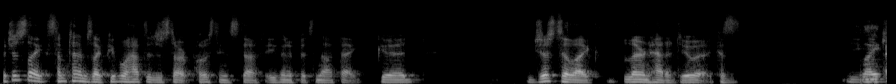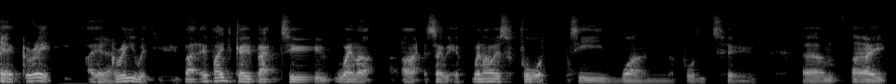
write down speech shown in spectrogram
but just like sometimes like people have to just start posting stuff even if it's not that good, just to like learn how to do it because like I agree. I Yeah. agree with you. But if I go back to when I, I so if when I was 41, 42, um, I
